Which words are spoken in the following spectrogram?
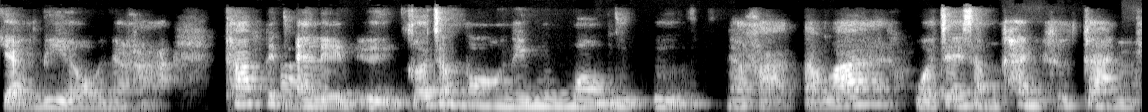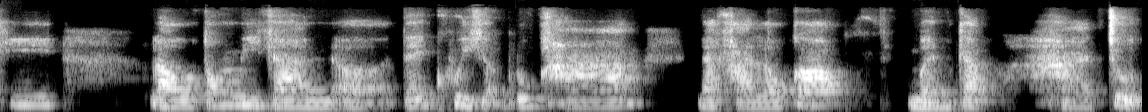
อย่างเดียวนะคะ ถ้าเป็น area อื่นก็จะมองในมุมมองอื่นๆนะคะ แต่ว่าหัวใจสำคัญคือการที่เราต้องมีการได้คุยกับลูกค้านะคะ แล้วก็เหมือนกับหาจุด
